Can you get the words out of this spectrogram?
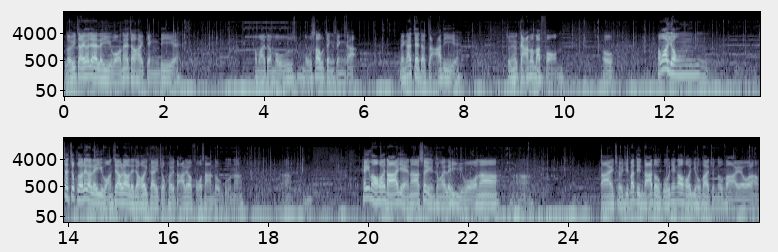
女仔嗰隻鯉魚王呢，就係勁啲嘅，同埋就冇冇修正性格。另一隻就渣啲嘅，仲要减咗物防。好，咁我用即系捉咗呢個鯉魚王之後呢，我哋就可以繼續去打呢個火山道馆啦。希望可以打贏啦。雖然仲係鯉魚王啦，但係隨住不斷打道館，應該可以好快進到快嘅。我諗，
